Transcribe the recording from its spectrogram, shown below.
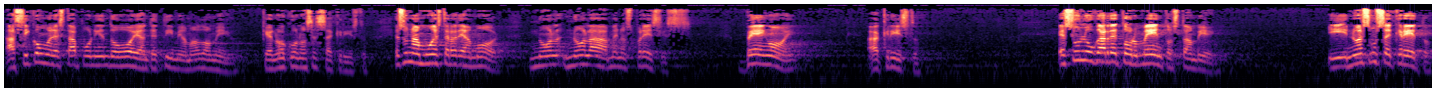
así como le está poniendo hoy ante ti, mi amado amigo, que no conoces a Cristo. Es una muestra de amor, no, no la menosprecies. Ven hoy a Cristo. Es un lugar de tormentos también. Y no es un secreto.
